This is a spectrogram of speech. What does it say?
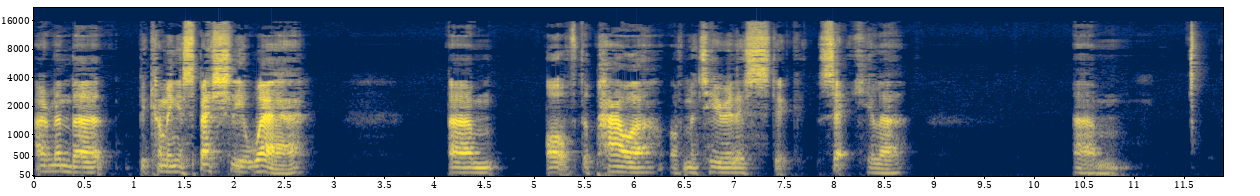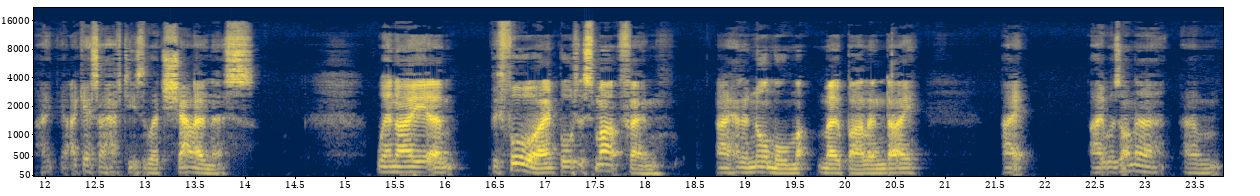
I remember becoming especially aware um, of the power of materialistic, secular, um, I, I, guess I have to use the word shallowness. When I, um, before I bought a smartphone, I had a normal mobile and I, I, I was on a, um,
